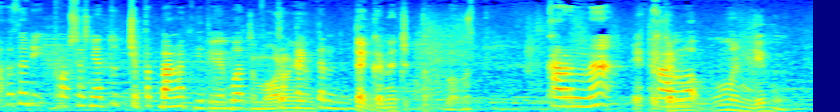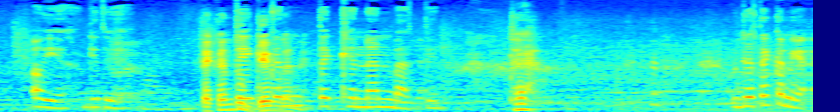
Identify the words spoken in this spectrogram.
apa tadi prosesnya tuh cepet banget gitu ya buat Sama orang yang Tekken. Tekkennya cepet banget. karena Eh Tekken kalau main game. oh iya gitu ya Tekken tuh game kan ya? Tekkenan batin Teh. udah Tekken ya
